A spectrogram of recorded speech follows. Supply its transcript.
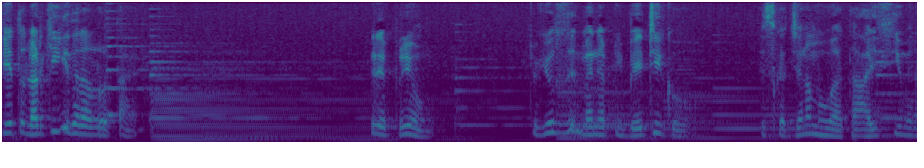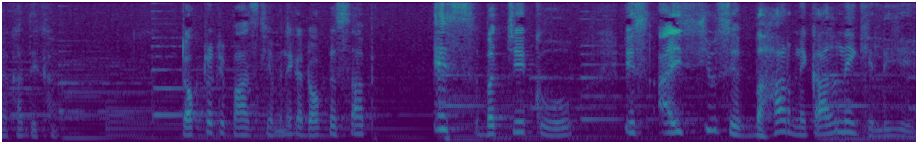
कि ये तो लड़की की तरह रोता है। मेरे प्रियो, क्योंकि उस दिन मैंने अपनी बेटी को, जिसका जन्म हुआ था, आईसीयू में रखा, देखा। डॉक्टर के पास गया, मैंने कहा, डॉक्टर साहब, इस बच्चे को, इस आईसीयू से बाहर निकालने के लिए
